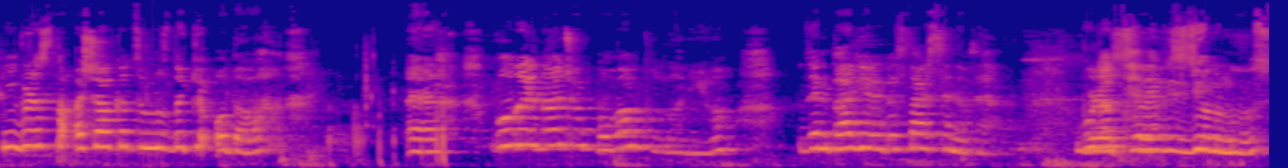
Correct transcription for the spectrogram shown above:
Şimdi burası da aşağı katımızdaki oda. Ee, bu odayı daha çok babam kullanıyor. Zeynep her yeri göstersene de. Burada Burası- televizyonumuz.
